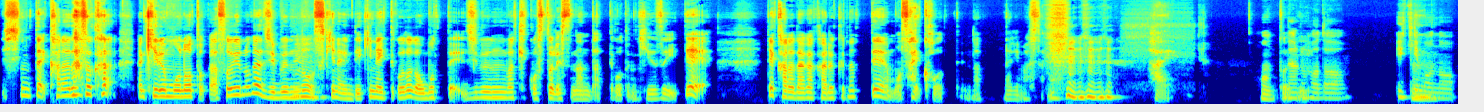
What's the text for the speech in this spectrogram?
身体、体とか 着るものとかそういうのが自分の好きなようにできないってことが思って、自分は結構ストレスなんだってことに気づいて、で、体が軽くなって、もう最高ってななりましたね。はい。本当に。なるほど。生き物、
